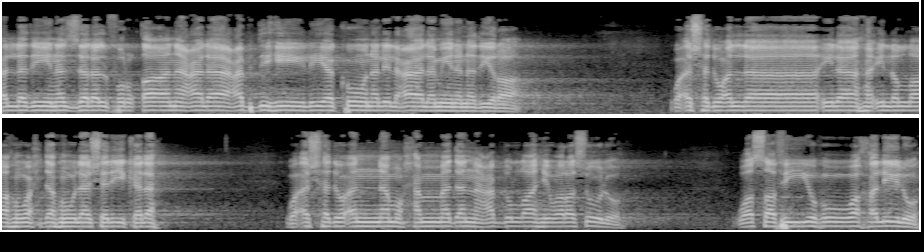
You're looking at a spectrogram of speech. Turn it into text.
الذي نزل الفرقان على عبده ليكون للعالمين نذيرا. وأشهد أن لا إله إلا الله وحده لا شريك له وأشهد أن محمدا عبد الله ورسوله وصفيه وخليله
